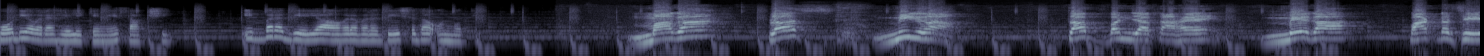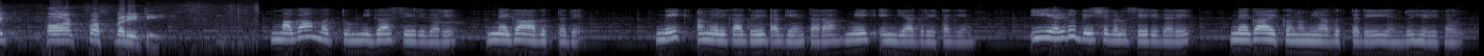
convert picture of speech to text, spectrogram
ಮೋದಿಯವರ ಹೇಳಿಕೆನೇ ಸಾಕ್ಷಿ ಇಬ್ಬರ ಧ್ಯೇಯ ಅವರವರ ದೇಶದ ಉನ್ನತಿ मागा प्लस मीगा तब बन जाता है मेगा पार्टनरशिप फॉर प्रॉस्पेरिटी ಮಗ ಮತ್ತು ಮಿಗ ಸೇರಿದರೆ ಮೆಗಾ ಆಗುತ್ತದೆ ಮೇಕ್ ಅಮೆರಿಕಾ ಗ್ರೇಟ್ ಅಗೇನ್ ತರ ಮೇಕ್ ಇಂಡಿಯಾ ಗ್ರೇಟ್ ಅಗೇನ್ ಈ ಎರಡು ದೇಶಗಳು ಸೇರಿದರೆ ಮೆಗಾ ಎಕಾನಮಿ ಆಗುತ್ತದೆ ಎಂದು ಹೇಳಿದರು.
